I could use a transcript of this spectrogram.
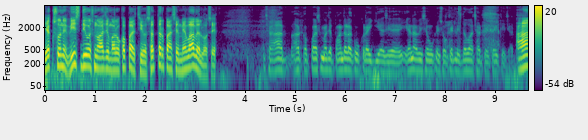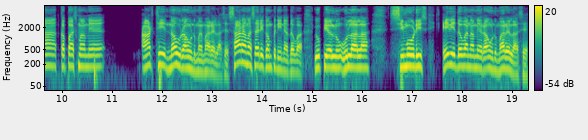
એકસો ને વીસ દિવસનો આજે મારો કપાસ થયો. સત્તર પાસે મેં વાવેલો છે. અચ્છા આ આ કપાસમાં જે પાંદડા કુકડાઈ ગયા છે એના વિશે હું કહીશો કેટલી દવા છાંટી કઈ કઈ છાંટી? આ કપાસમાં મેં આઠથી નવ રાઉન્ડમાં મારેલા છે. સારામાં સારી કંપનીના દવા. યુપીએલનું ઉલાલા સિમોડિસ એવી દવાના મેં રાઉન્ડ મારેલા છે.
